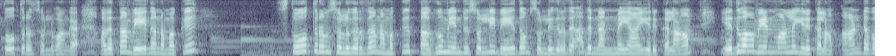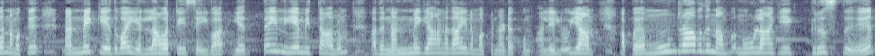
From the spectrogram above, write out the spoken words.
ஸ்தோத்திரம் சொல்லுவாங்க. அதைத்தான் வேதம் நமக்கு ஸ்தோத்திரம் சொல்லுகிறது தான் நமக்கு தகும் என்று சொல்லி வேதம் சொல்லுகிறது. அது நன்மையாக இருக்கலாம். எதுவாக வேணுமானாலும் இருக்கலாம். ஆண்டவர் நமக்கு நன்மைக்கு எதுவாக எல்லாவற்றையும் செய்வார். எதை நியமித்தாலும் அது நன்மையானதாய் நமக்கு நடக்கும். அல்லேலூயா. அப்போ மூன்றாவது நம் நூலாகிய கிறிஸ்து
